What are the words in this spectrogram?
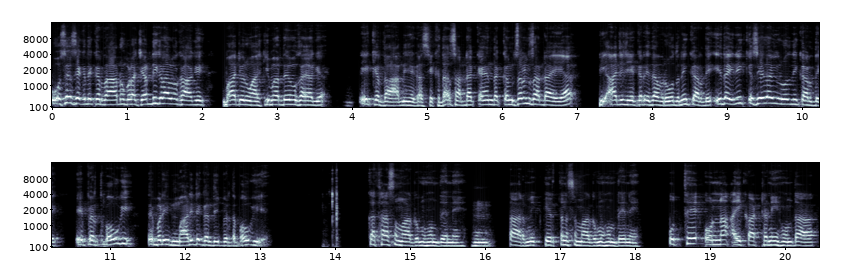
ਉਸੇ ਸਿੱਖ ਦੇ ਕਿਰਦਾਰ ਨੂੰ ਬੜਾ ਚੜ੍ਹਦੀ ਕਲਾ ਵਿਖਾ ਕੇ ਬਾਅਦ ਚ ਉਹਨੂੰ ਆਸ਼ਕੀ ਮਾਰਦੇ ਵਿਖਾਇਆ ਗਿਆ। ਇਹ ਕਿਰਦਾਰ ਨਹੀਂ ਹੈਗਾ ਸਿੱਖ ਦਾ ਸਾਡਾ ਕਹਿਣ ਦਾ ਕੰਸਰਨ ਸਾਡਾ ਇਹ ਆ ਵੀ ਅੱਜ ਜੇਕਰ ਇਹਦਾ ਵਿਰੋਧ ਨਹੀਂ ਕਰਦੇ ਇਹਦਾ ਹੀ ਨਹੀਂ ਕਿਸੇ ਦਾ ਵੀ ਵਿਰੋਧ ਨਹੀਂ ਕਰਦੇ ਇਹ ਪਿਰਤ ਪਊਗੀ ਤੇ ਬੜੀ ਮਾੜੀ ਤੇ ਗੰਦੀ ਪਿਰਤ ਪਊਗੀ ਇਹ। ਕਥਾ ਸਮਾਗਮ ਹੁੰਦੇ ਨੇ ਧਾਰਮਿਕ ਕੀਰਤਨ ਸਮਾਗਮ ਹੁੰਦੇ ਨੇ ਉੱਥੇ ਉਹਨਾਂ ਇਕੱਠ ਨਹੀਂ ਹੁੰਦਾ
